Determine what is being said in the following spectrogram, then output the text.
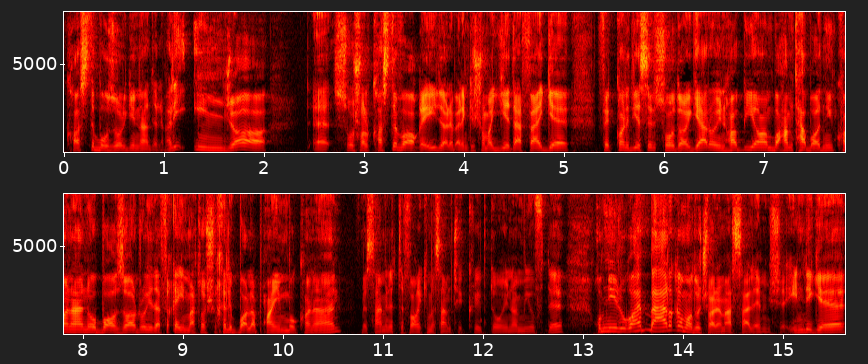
کاست بزرگی نداره. ولی اینجا سوشال کاست واقعی داره برای اینکه شما یه دفعه اگه فکر کنید یه سری سوداگر و اینها بیان با هم تبادل کنن و بازار رو یه دفعه قیمتاشو خیلی بالا پایین بکنن مثل همین اتفاقی که مثلا توی کریپتو اینا میفته خب نیروگاه برق ما دچار مسئله میشه. این دیگه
